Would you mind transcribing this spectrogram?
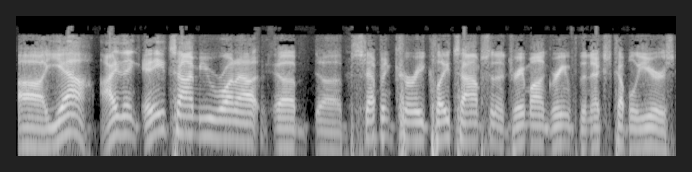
Uh, yeah, I think anytime you run out uh, uh, Stephen Curry, Klay Thompson, and Draymond Green for the next couple of years,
